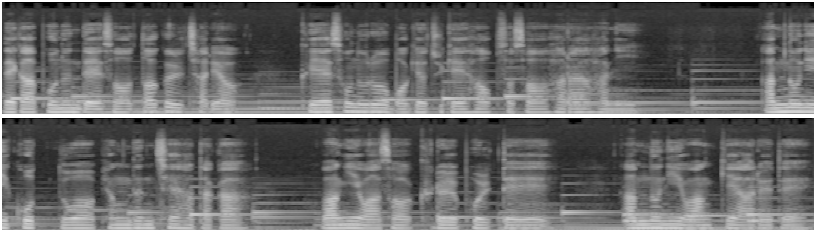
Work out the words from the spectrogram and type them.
내가 보는 데에서 떡을 차려 그의 손으로 먹여주게 하옵소서 하라 하니. 암논이 곧 누워 병든 채 하다가 왕이 와서 그를 볼 때에 암논이 왕께 아뢰되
